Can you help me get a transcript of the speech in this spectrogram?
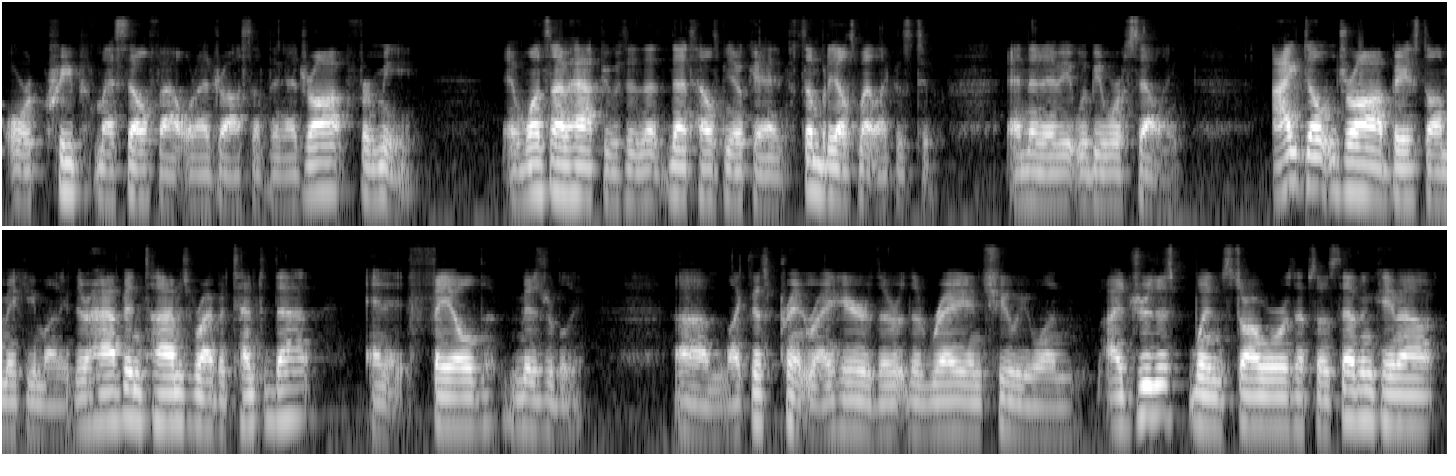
or creep myself out when I draw something. I draw for me. And once I'm happy with it, that, that tells me, okay, somebody else might like this too. And then it would be worth selling. I don't draw based on making money. There have been times where I've attempted that and it failed miserably. Um, like this print right here, the the Rey and Chewie one. I drew this when Star Wars Episode Seven came out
